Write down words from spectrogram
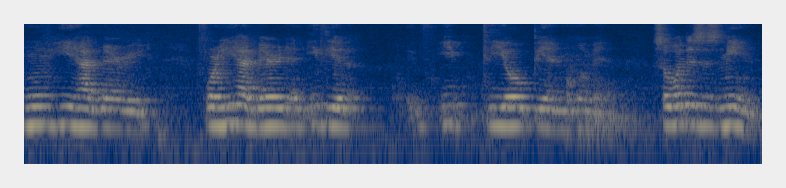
whom he had married, for he had married an Ethiopian woman. So what does this mean?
